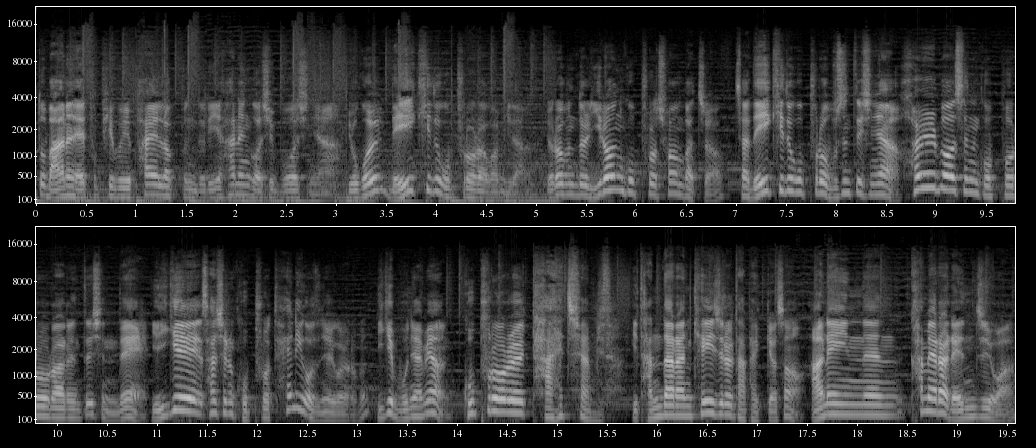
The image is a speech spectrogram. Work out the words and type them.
또 많은 FPV 파일럿 분들이 하는 것이 무엇이냐? 요걸 네이키드 고프로라고 합니다. 여러분들 이런 고프로 처음 봤죠? 자, 네이키드 고프로 무슨 뜻이냐? 헐벗은 고프로라는 뜻인데 이게 사실은 고프로 10이거든요, 이거 여러분. 이게 뭐냐면 고프로를 다 해체합니다. 이 단단한 케이지를 다 벗겨서 안에 있는 카메라 렌즈와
